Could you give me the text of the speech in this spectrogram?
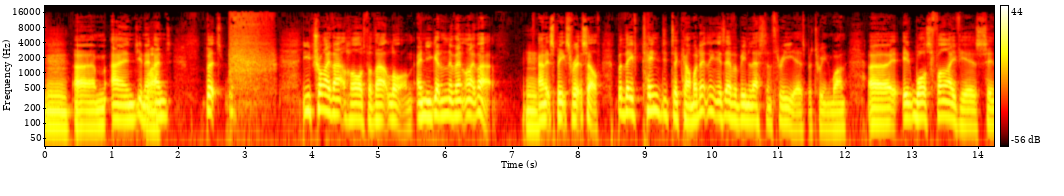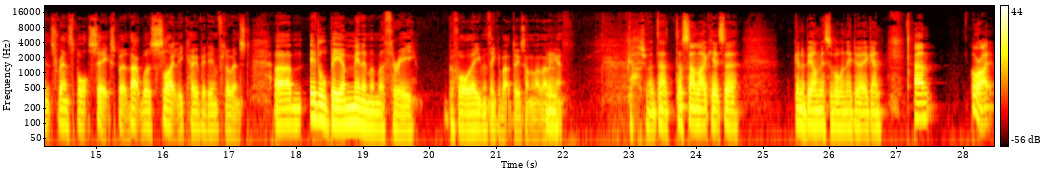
Um, and you know, Wow. and but you try that hard for that long, and you get an event like that. And it speaks for itself. But they've tended to come. I don't think there's ever been less than three years between one. Uh, it was five years since Rennsport 6, but that was slightly COVID influenced. Um, it'll be a minimum of three before they even think about doing something like that again. Gosh, that does sound like it's uh, going to be unmissable when they do it again. Um, all right,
